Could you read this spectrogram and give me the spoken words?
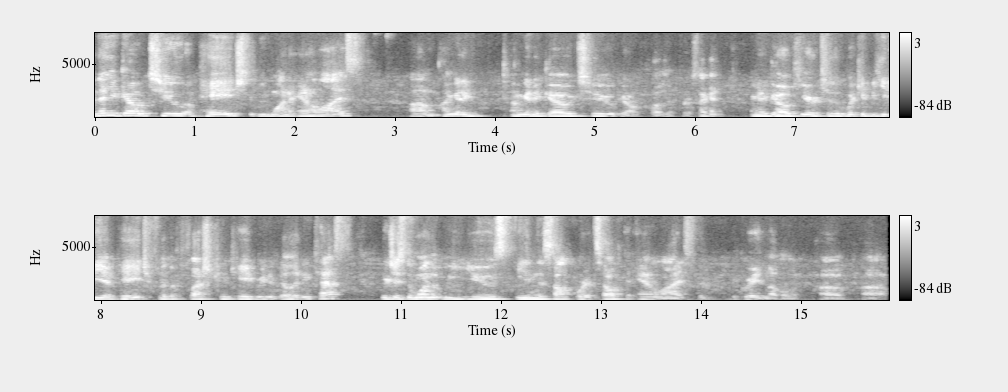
And then you go to a page that you want to analyze. Um, I'm going to I'm going to go to here. I'll close it for a second. I'm going to go here to the Wikipedia page for the Flesch Kincaid readability test, which is the one that we use in the software itself to analyze the, the grade level of, of um,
